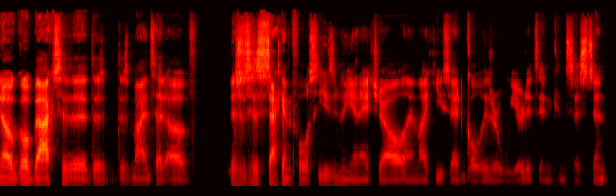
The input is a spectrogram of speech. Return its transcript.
know, go back to the, the this mindset of this is his second full season in the NHL, and like you said, goalies are weird. It's inconsistent.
